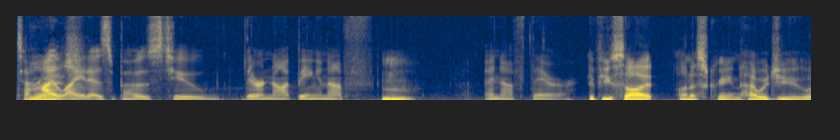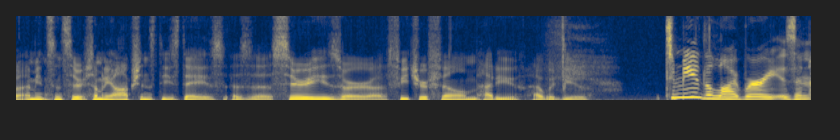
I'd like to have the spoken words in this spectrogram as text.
to Right. highlight as opposed to there not being enough Mm. enough there. If you saw it on a screen, how would you? I mean, since there are so many options these days, as a series or a feature film, how do you? How would you? To me, the library is an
